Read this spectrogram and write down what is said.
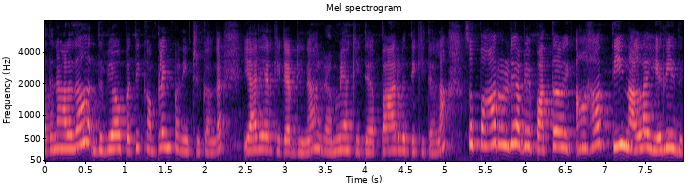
அதனால தான் திவ்யாவை பற்றி கம்ப்ளைண்ட் பண்ணிகிட்ருக்காங்க யார் யார்கிட்ட அப்படின்னா ரம்யா கிட்ட பார்வதி கிட்டலாம். ஸோ பார்வதி அப்படியே பத்த ஆஹா தீ நல்லா எரியுது.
